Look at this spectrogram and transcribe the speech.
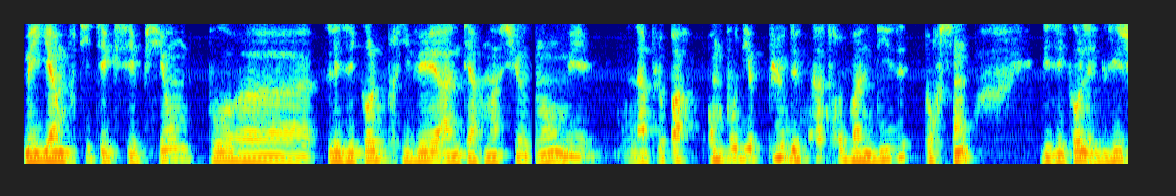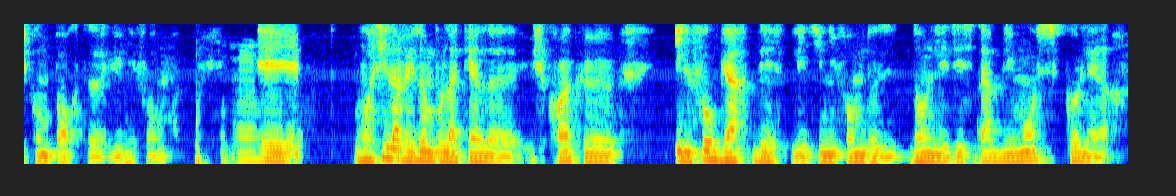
mais il y a une petite exception pour euh, les écoles privées internationaux, mais la plupart, on peut dire plus de 90% des écoles exigent qu'on porte euh, l'uniforme. Mhm. Et voici la raison pour laquelle je crois que il faut garder les uniformes dans, dans les établissements scolaires.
